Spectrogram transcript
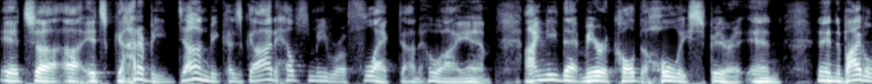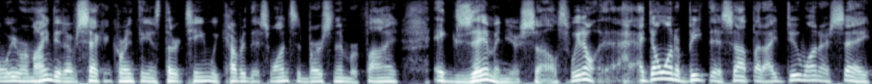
It's uh, uh it's got to be done because God helps me reflect on who I am. I need that mirror called the Holy Spirit. And in the Bible, we reminded of Second Corinthians 13. We covered this once in verse number five. Examine yourselves. We don't I don't want to beat this up, but I do want to say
